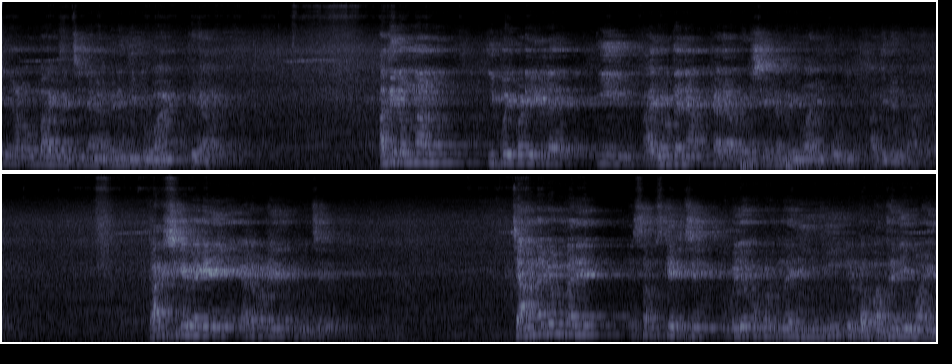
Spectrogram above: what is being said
നിങ്ങളുടെ മുമ്പാകെ വെച്ച് ഞാൻ അഭിനന്ദിക്കുവാൻ തയ്യാറാണ്. അതിലൊന്നാണ് ഇപ്പൊ ഇവിടെയുള്ള ഈ അയോധന കലാ പരിശീലന പരിപാടി പോലും അതിന്റെ ഭാഗം കാർഷിക മേഖലയിലെ ഇടപെടലിനെ കുറിച്ച് ചാണകം വരെ സംസ്കരിച്ച് ഉപയോഗപ്പെടുത്തുന്ന രീതിയിലുള്ള പദ്ധതിയുമായി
